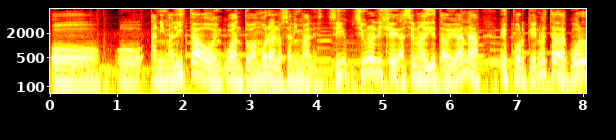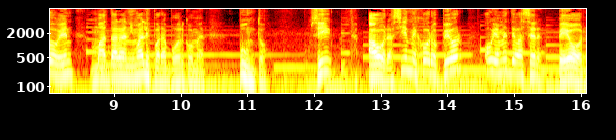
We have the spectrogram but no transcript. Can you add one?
o, animalista o en cuanto a amor a los animales. ¿sí? Si uno elige hacer una dieta vegana es porque no está de acuerdo en matar animales para poder comer. Punto. ¿Sí? Ahora, si es mejor o peor, obviamente va a ser peor.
